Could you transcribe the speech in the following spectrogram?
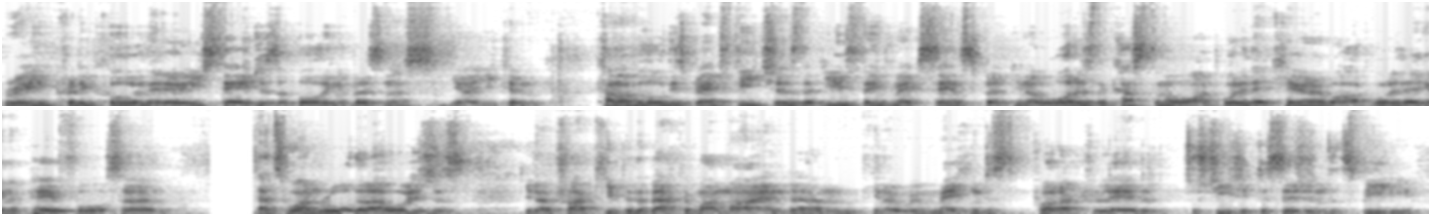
really critical in the early stages of building a business. You know, you can come up with all these great features that you think make sense, but you know, what does the customer want? What do they care about? What are they going to pay for? So that's one rule that I always just you know, try keep in the back of my mind, um, you know, we're making just product related strategic decisions at Speedy.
